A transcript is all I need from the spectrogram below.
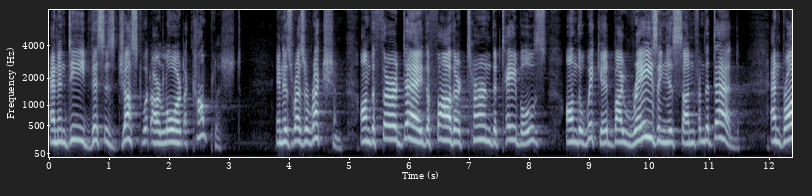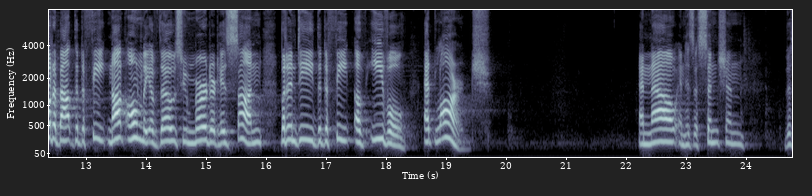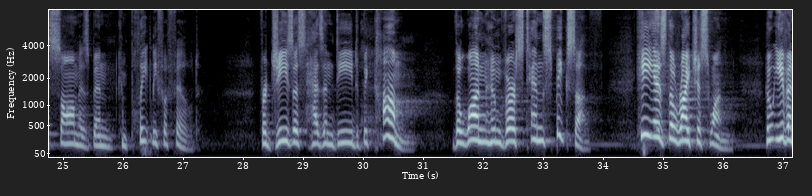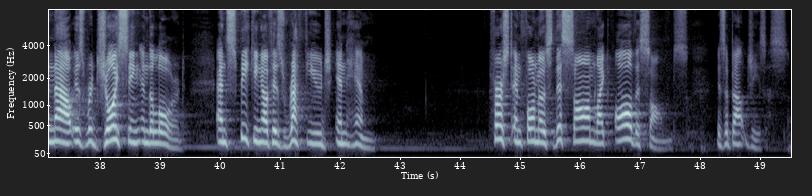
And indeed, this is just what our Lord accomplished in his resurrection. On the third day, the Father turned the tables on the wicked by raising his son from the dead, and brought about the defeat not only of those who murdered his son, but indeed the defeat of evil at large. And now, in his ascension, this psalm has been completely fulfilled. For Jesus has indeed become the one whom verse 10 speaks of. He is the righteous one who even now is rejoicing in the Lord and speaking of his refuge in him. First and foremost, this psalm, like all the psalms, is about Jesus.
